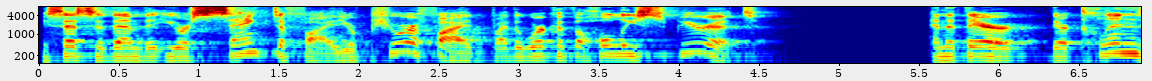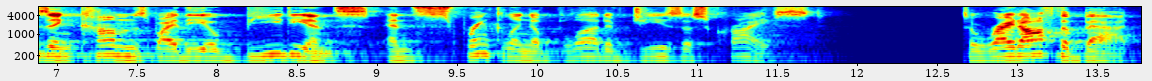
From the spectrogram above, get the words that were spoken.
He says to them that you're sanctified, you're purified by the work of the Holy Spirit and that their, their cleansing comes by the obedience and sprinkling of blood of Jesus Christ. So, right off the bat,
